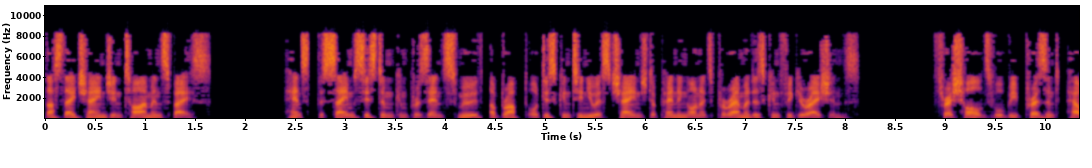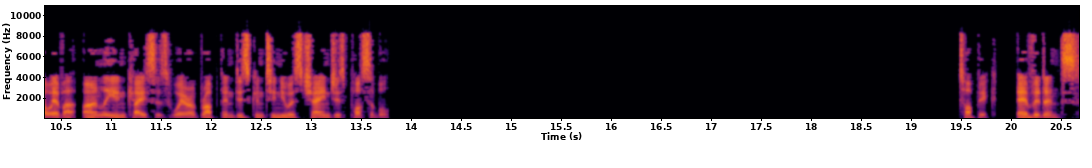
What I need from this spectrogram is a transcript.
thus they change in time and space. Hence, the same system can present smooth, abrupt or discontinuous change depending on its parameters configurations. Thresholds will be present, however, only in cases where abrupt and discontinuous change is possible. Evidence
